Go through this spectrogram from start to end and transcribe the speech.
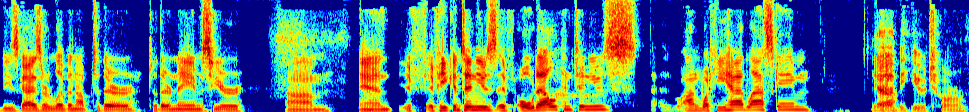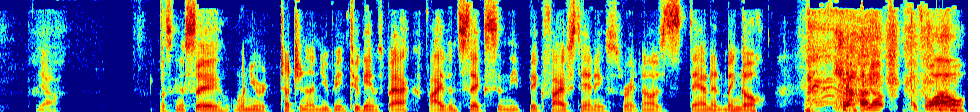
these guys are living up to their to their names here. Um, and if if he continues, if Odell continues on what he had last game. Yeah, yeah, that'd be huge for him. Yeah. I was gonna say when you were touching on you being two games back, five and six in the Big Five standings right now is Dan and Mingo. yep, that's wow.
